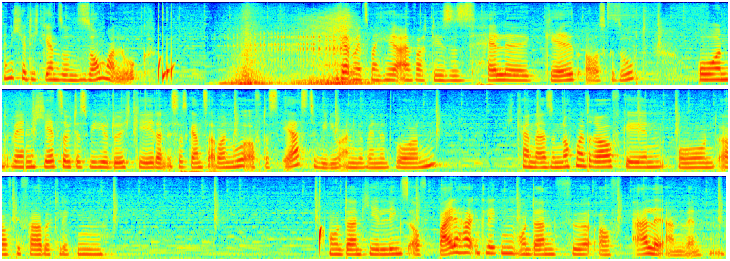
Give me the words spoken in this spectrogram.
Eigentlich hätte ich gern so einen Sommerlook. Ich habe mir jetzt mal hier einfach dieses helle Gelb ausgesucht. Und wenn ich jetzt durch das Video durchgehe, dann ist das Ganze aber nur auf das erste Video angewendet worden. Ich kann also nochmal drauf gehen und auf die Farbe klicken. Und dann hier links auf beide Haken klicken und dann für auf alle anwenden.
